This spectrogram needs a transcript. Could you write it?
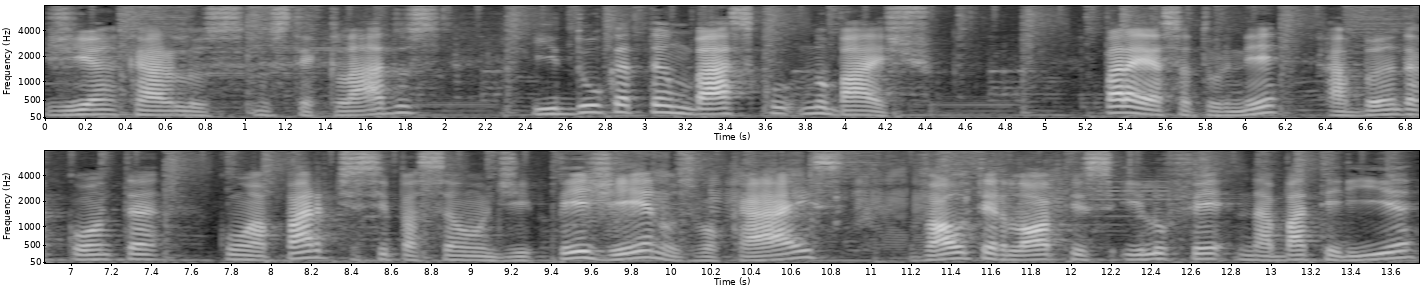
Jean Carlos nos teclados e Duca Tambasco no baixo. Para essa turnê, a banda conta com a participação de PG nos vocais, Walter Lopes e Lufê na bateria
